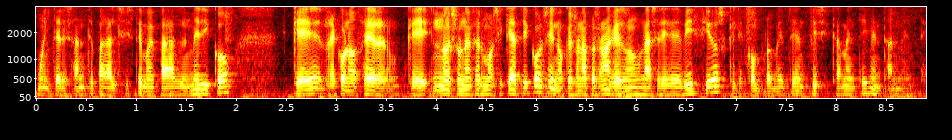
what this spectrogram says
muy interesante para el sistema y para el médico, que reconocer que no es un enfermo psiquiátrico, sino que es una persona que tiene una serie de vicios que le comprometen físicamente y mentalmente.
